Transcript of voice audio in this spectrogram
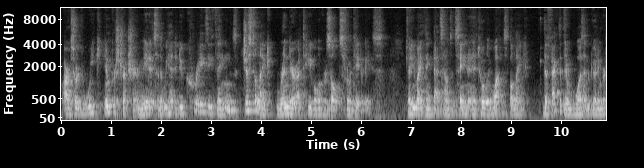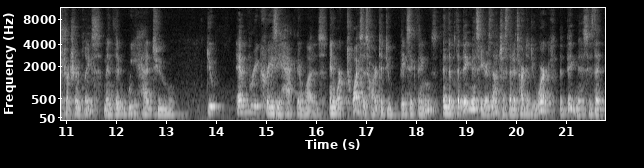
Our sort of weak infrastructure made it so that we had to do crazy things just to like render a table of results from a database. Now you might think that sounds insane, and it totally was. But like the fact that there wasn't good infrastructure in place meant that we had to do every crazy hack there was and work twice as hard to do basic things. And the, the big miss here is not just that it's hard to do work. The big miss is that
